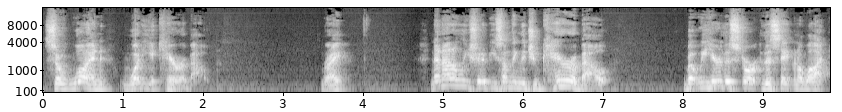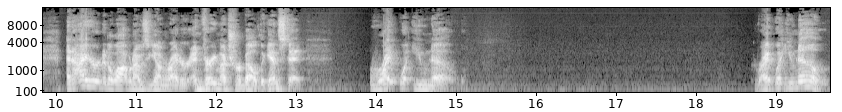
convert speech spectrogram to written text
So one, what do you care about? Right? Now, not only should it be something that you care about, but we hear this story, this statement a lot, and I heard it a lot when I was a young writer and very much rebelled against it. Write what you know. Write what you know.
